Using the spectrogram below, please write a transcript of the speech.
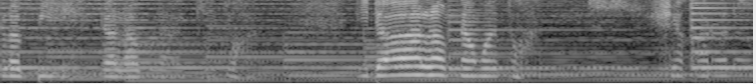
lebih dalam lagi Tuhan. Di dalam nama Tuhan Yesus. Syakarada.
